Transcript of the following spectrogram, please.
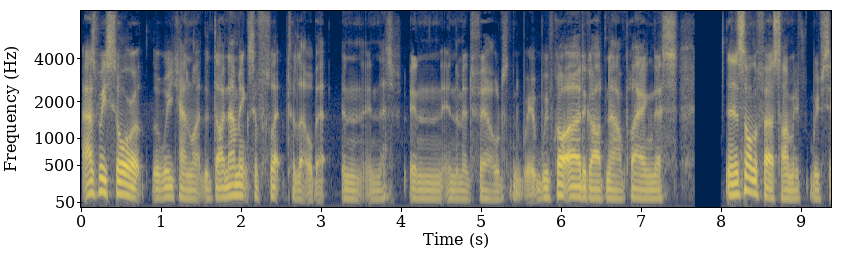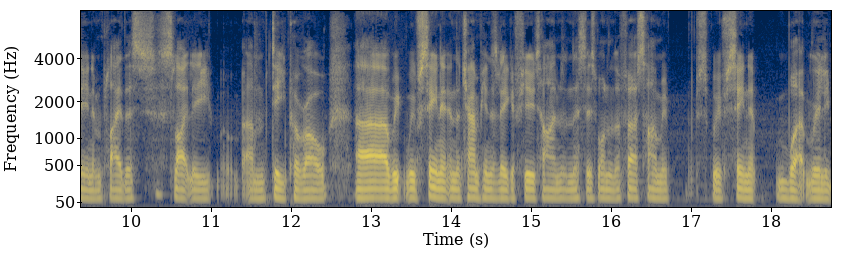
as we saw at the weekend, like the dynamics have flipped a little bit in, in this in in the midfield. We've got Odegaard now playing this and it's not the first time we've we've seen him play this slightly um, deeper role. Uh, we we've seen it in the Champions League a few times, and this is one of the first time we've we've seen it work really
